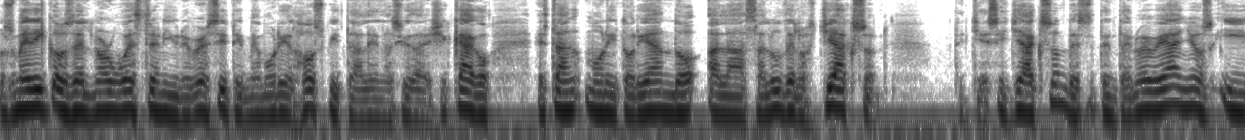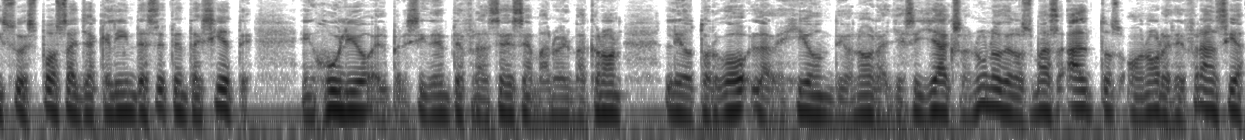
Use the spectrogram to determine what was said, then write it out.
Los médicos del Northwestern University Memorial Hospital en la ciudad de Chicago están monitoreando a la salud de los Jackson Jesse Jackson, de 79 años, y su esposa Jacqueline, de 77. En julio, el presidente francés Emmanuel Macron le otorgó la Legión de Honor a Jesse Jackson, uno de los más altos honores de Francia,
